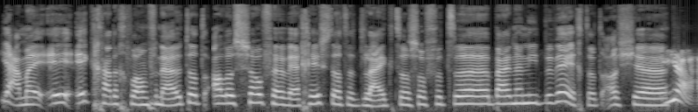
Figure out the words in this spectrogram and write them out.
Ja, maar ik ga er gewoon vanuit dat alles zo ver weg is... dat het lijkt alsof het bijna niet beweegt. Dat als je, ja.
